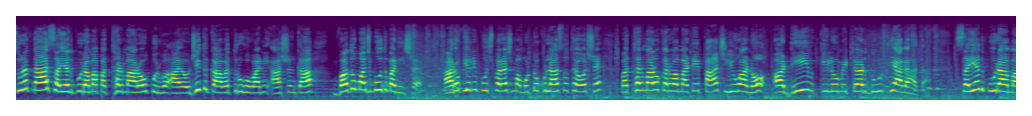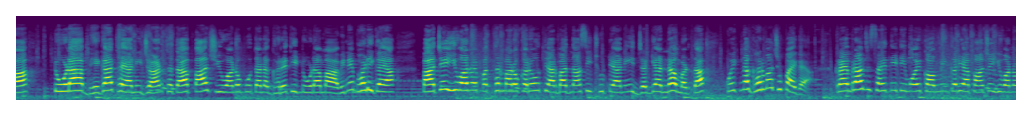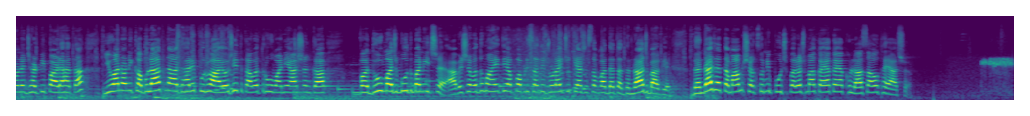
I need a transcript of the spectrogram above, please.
સુરતના સૈયદપુરામાં પથ્થરમારો પૂર્વ આયોજિત કાવતરું હોવાની આશંકા વધુ મજબૂત બની છે. આરોપીઓની પૂછપરછમાં મોટો ખુલાસો થયો છે. પથ્થરમારો કરવા માટે પાંચ યુવાનો અઢી કિલોમીટર દૂરથી આવ્યા હતા. સૈયદપુરામાં ટોળા ભેગા થયાની જાણ થતાં પાંચ યુવાનો પોતાના ઘરેથી ટોળામાં આવીને ભળી ગયા. પાંચેય યુવાનોએ પથ્થરમારો કર્યો. ત્યારબાદ નાસી છૂટ્યાની જગ્યા ન મળતા કોઈકના ઘરમાં છુપાઈ ગયા. ક્રાઇમ બ્રાન્ચ સહિતની ટીમોએ કોમ્બિંગ કરી આ પાંચેય યુવાનોને ઝડપી પાડ્યા હતા. યુવાનોની કબૂલાતના આધારે પૂર્વ આયોજિત કાવતરું હોવાની આશંકા વધુ મજબૂત બની છે. આ વિશે વધુ માહિતી આપવા આપણી સાથે જોડાઈ ચૂક્યા છે સંવાદદાતા ધનરાજ બાગલે. ધનરાજ, આ તમામ શખ્સોની પૂછપરછમાં કયા કયા ખુલાસાઓ થયા છે?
